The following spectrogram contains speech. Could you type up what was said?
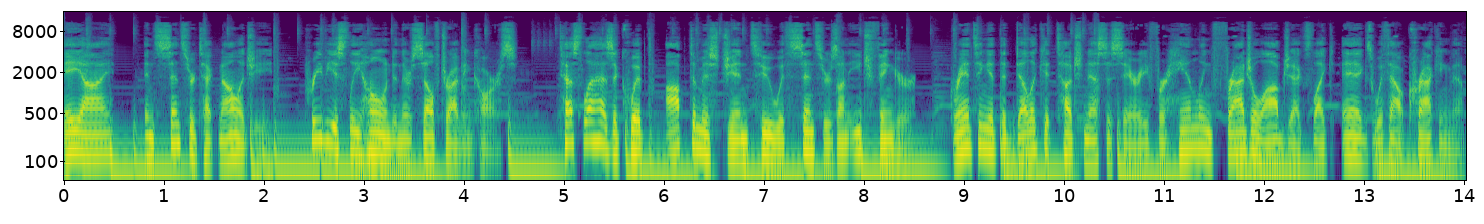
AI, and sensor technology, previously honed in their self-driving cars. Tesla has equipped Optimus Gen 2 with sensors on each finger, granting it the delicate touch necessary for handling fragile objects like eggs without cracking them.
